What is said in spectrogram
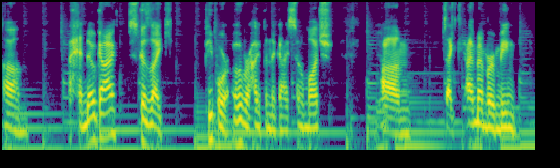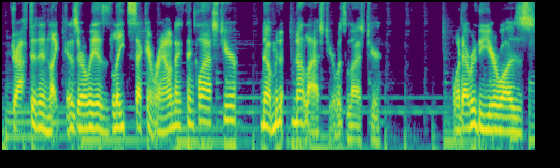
um, a Hendo guy, just because like people were overhyping the guy so much. Um, it's like I remember being drafted in like as early as late second round, I think last year. No, not last year. Was it last year? Whatever the year was.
